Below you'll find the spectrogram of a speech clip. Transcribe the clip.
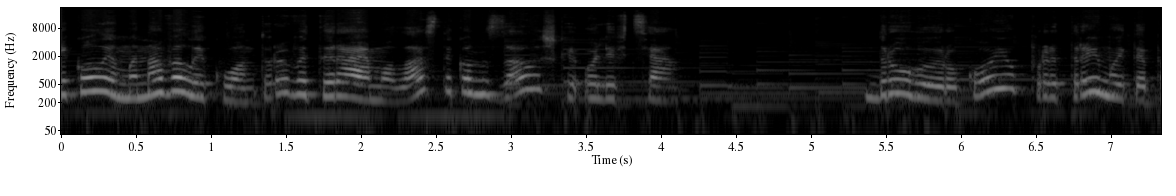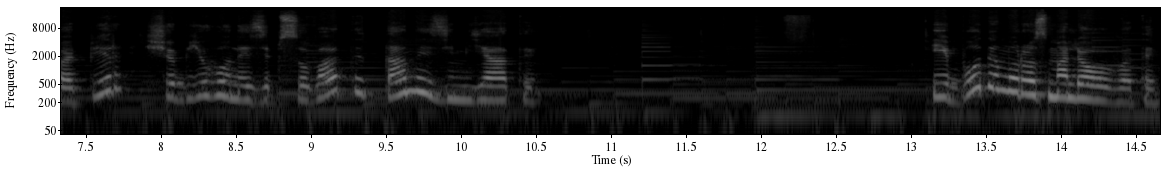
І коли ми навели контури, витираємо ластиком залишки олівця. Другою рукою притримуйте папір, щоб його не зіпсувати та не зім'яти. І будемо розмальовувати.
